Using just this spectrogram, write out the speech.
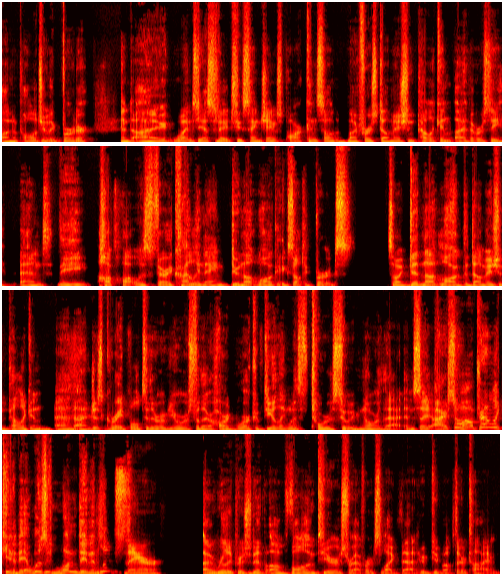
unapologetic birder. And I went yesterday to St. James Park and saw my first Dalmatian pelican I've ever seen. And the hotspot was very kindly named Do Not Log Exotic Birds. So I did not log the Dalmatian pelican. And I'm just grateful to the reviewers for their hard work of dealing with tourists who ignore that and say, I saw a pelican. It was in London. It lives there. I'm really appreciative of volunteers for efforts like that who give up their time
